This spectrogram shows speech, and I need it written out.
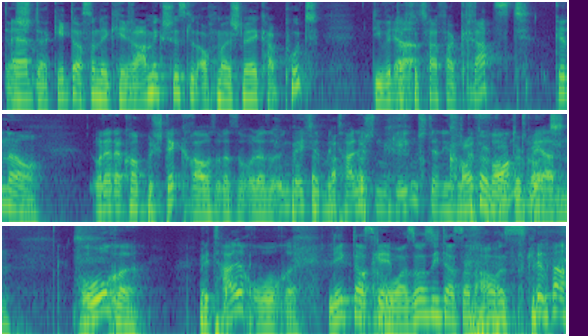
Da, Ähm, da geht doch so eine Keramikschüssel auch mal schnell kaputt. Die wird Ja. doch total verkratzt. Genau. Oder da kommt Besteck raus oder so. Oder so irgendwelche metallischen Gegenstände, die so Gott, geformt Gott, oh Gott. werden. Rohre. Metallrohre. Leg das Okay. Rohr, so sieht das dann aus. Genau.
